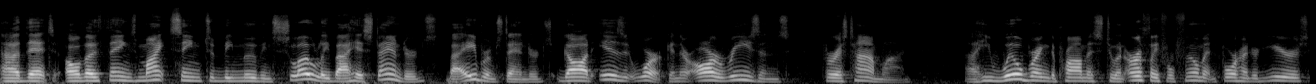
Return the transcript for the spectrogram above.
uh, that although things might seem to be moving slowly by his standards, by Abram's standards, God is at work, and there are reasons for his timeline. Uh, he will bring the promise to an earthly fulfillment in 400 years,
